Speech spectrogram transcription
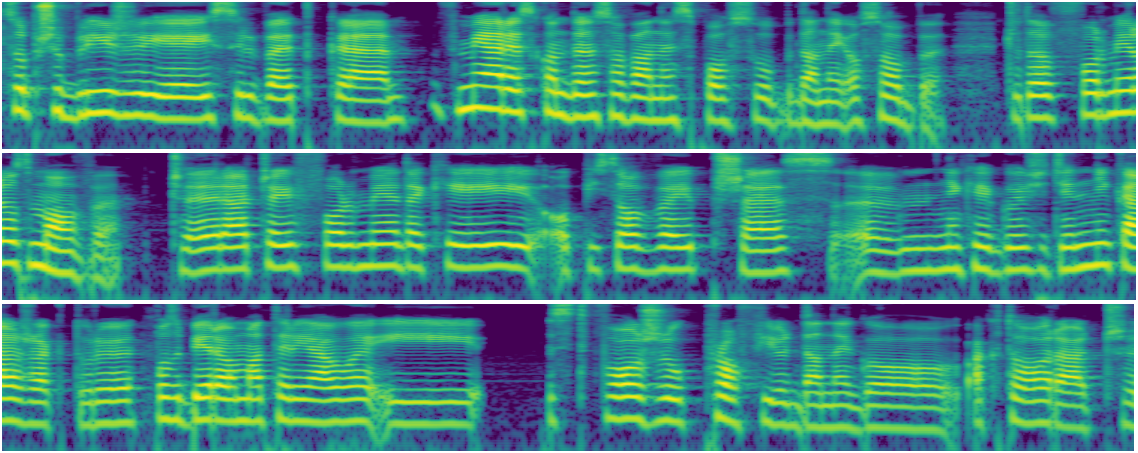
co przybliży jej sylwetkę w miarę skondensowany sposób danej osoby. Czy to w formie rozmowy, czy raczej w formie takiej opisowej przez jakiegoś dziennikarza, który pozbierał materiały i stworzył profil danego aktora czy,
